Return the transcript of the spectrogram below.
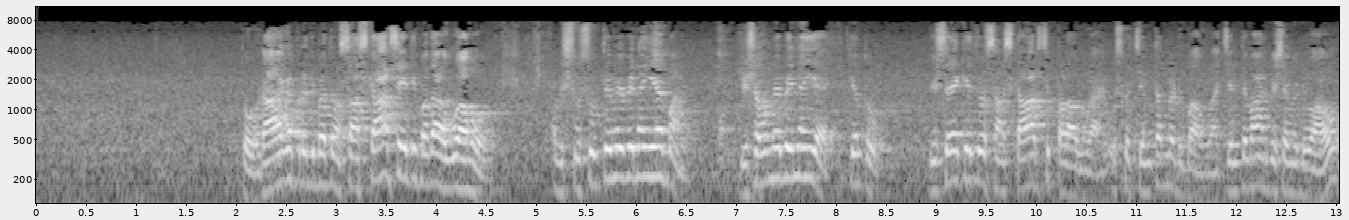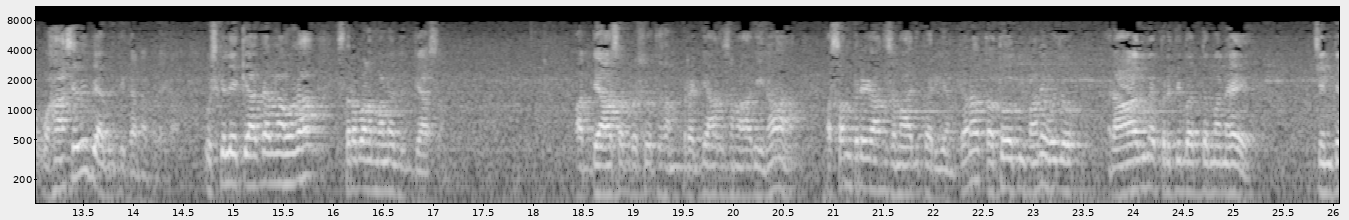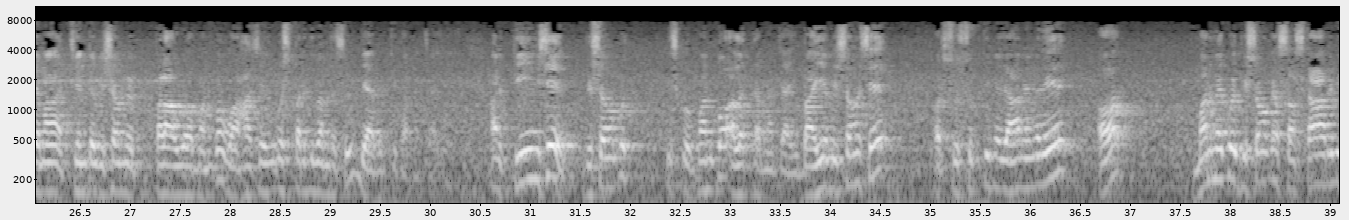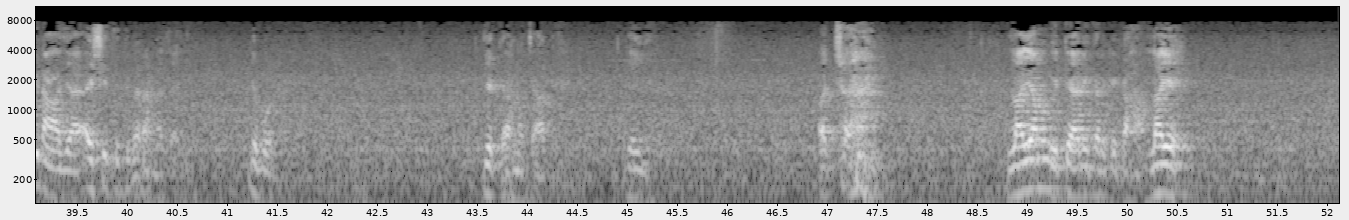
तो राग प्रतिबद्ध संस्कार से यदि बदा हुआ हो, अभी सुसुप्ति में भी नहीं है मन। विषयों में भी नहीं है, किंतु विषय के जो संस्कार से पड़ा हुआ है, उसको चिंतन में डूबा हुआ है चिंतमान विषय में डूबा हो, वहाँ से भी व्यावृत्ति करना पड़ेगा। उसके लिए क्या करना होगा? श्रवण मन विद्यासन अभ्यास, प्रसुत प्रज्ञान समाधि, न, असंप्रज्ञान, समाधि पर्यंत, ना, तथोपि माने वो जो राग में प्रतिबद्ध मन है चिंतमान चिंत विषय में पड़ा हुआ मन को, वहाँ से उस प्रतिबंध से भी व्यावृत्ति करना चाहिए। और तीन से विषयों को, इसको, मन को अलग करना चाहिए। बाह्य विषयों से और सुसुप्ति में जाने दे और मन में कोई विषयों का संस्कार भी ना आ जाए, ऐसी स्थिति में रहना चाहिए। ये बोल ये कहना चाहते हैं। यही है। अच्छा लयम इत्यादि करके कहा, लय।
